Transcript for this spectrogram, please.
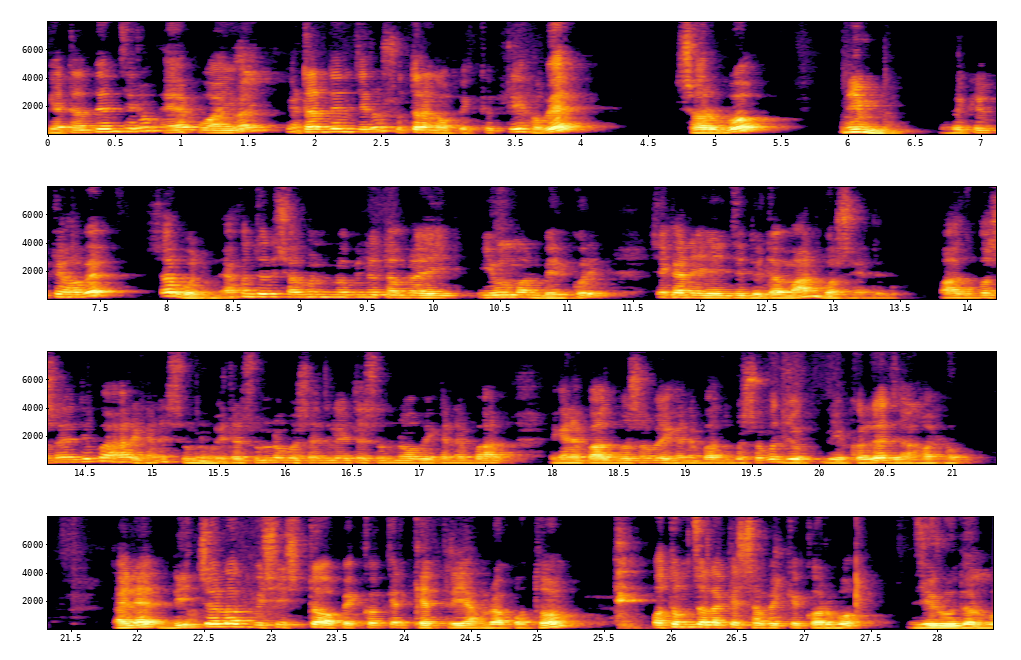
greater than zero f y y greater than zero সুতরাং অপেক্ষকটি হবে সর্বনিম্ন। অপেক্ষকটি হবে? সর্বনিম্ন। এখন যদি সর্বনিম্ন বিন্দুতে আমরা এই ইউর মান বের করি, সেখানে এই যে দুইটা মান বসাই দেব। পাঁচ বসাই দেবো আর এখানে শূন্য। এটা শূন্য বসাই দিলে এটা শূন্য হবে, এখানে বার, এখানে পাঁচ বসাবো, এখানে পাঁচ বসাবো, যোগ বিয়োগ করলে যা হয় হবে। তাইলে দ্বিচলক বিশিষ্ট অপেক্ষকের ক্ষেত্রে আমরা প্রথম প্রথম চলকের সাপেক্ষে করব, জিরো ধরব।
